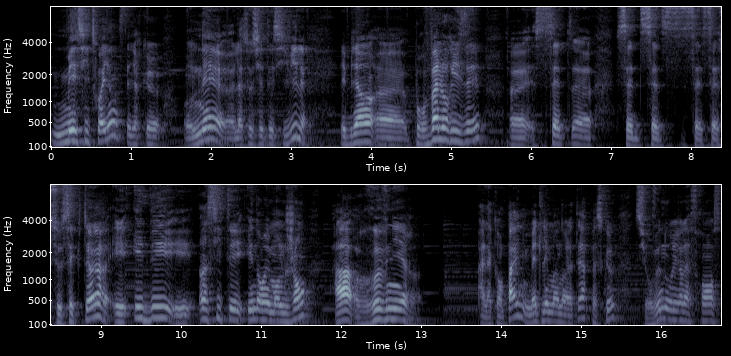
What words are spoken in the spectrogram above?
mais citoyen, c'est-à-dire qu'on est euh, la société civile, eh bien, euh, pour valoriser euh, ce secteur et aider et inciter énormément de gens à revenir à la campagne, mettre les mains dans la terre, parce que si on veut nourrir la France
